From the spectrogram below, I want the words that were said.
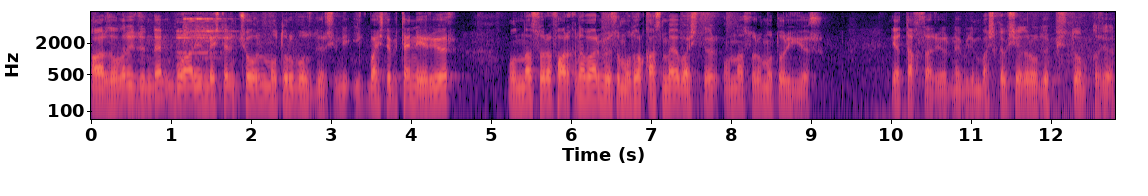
arızalar yüzünden bu R25'lerin çoğunun motoru bozuluyor. Şimdi ilk başta bir tane eriyor. Ondan sonra farkına varmıyorsa motor kasmaya başlıyor. Ondan sonra motor yiyor. Yatak sarıyor. Ne bileyim başka bir şeyler oluyor. Piston kırıyor.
